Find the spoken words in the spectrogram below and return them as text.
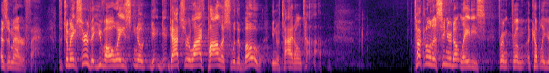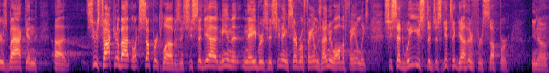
as a matter of fact, to make sure that you've always, you know, got your life polished with a bow, you know, tied on top. Talking to one of the senior adult ladies from, from a couple of years back, and uh, she was talking about like supper clubs, and she said, Yeah, me and the neighbors, and she named several families. I knew all the families. She said, We used to just get together for supper, you know,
